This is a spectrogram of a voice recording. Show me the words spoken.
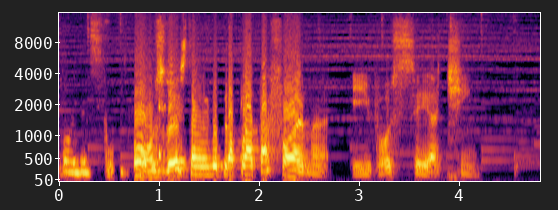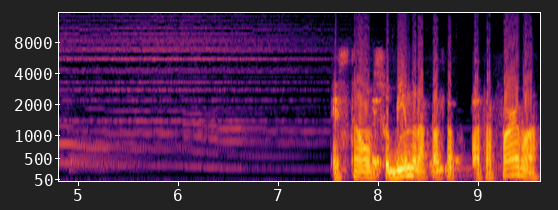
Foda-se. Bom, os dois estão indo pra plataforma. E você, Atim? Eles estão subindo na plata- plataforma?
